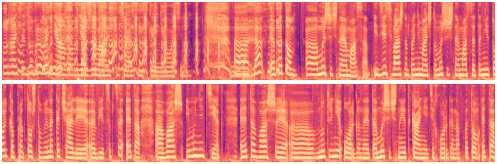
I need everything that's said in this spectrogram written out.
Катя, доброго дня вам я желаю сейчас искренне очень. А, Да, э, потом а, мышечная масса. И здесь важно понимать, что мышечная масса это не только про то, что вы накачали э, бицепсы, это ваш иммунитет, это ваши внутренние органы, это мышечные ткани этих органов, потом это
